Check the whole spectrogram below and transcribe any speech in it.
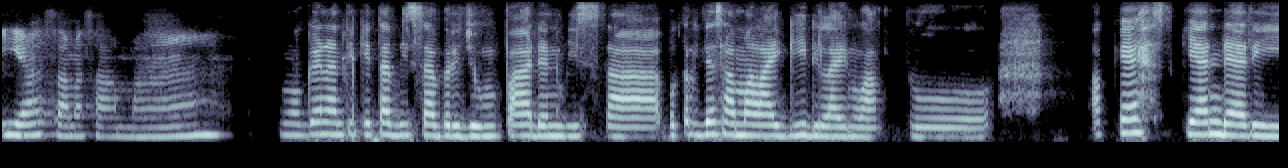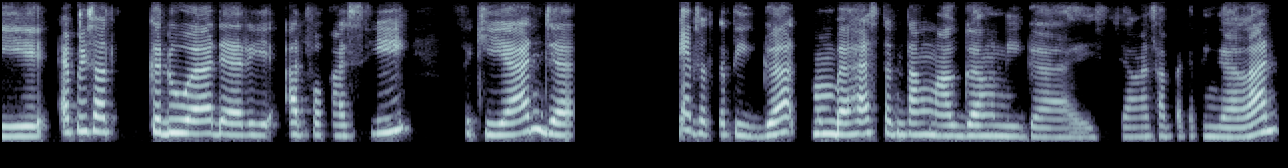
Iya, sama-sama. Semoga nanti kita bisa berjumpa dan bisa bekerja sama lagi di lain waktu. Oke, sekian dari episode kedua dari advokasi. Sekian episode ketiga membahas tentang magang nih guys. Jangan sampai ketinggalan.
